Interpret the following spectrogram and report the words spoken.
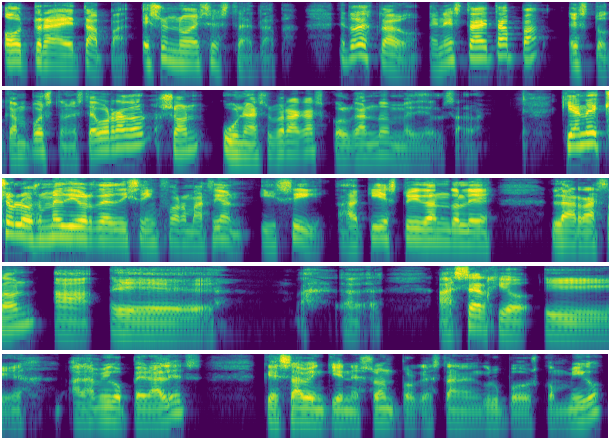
otra etapa, eso no es esta etapa. Entonces, claro, en esta etapa, esto que han puesto en este borrador son unas bragas colgando en medio del salón. ¿Qué han hecho los medios de desinformación? Y sí, aquí estoy dándole la razón a, eh, a, Sergio y al amigo Perales, que saben quiénes son porque están en grupos conmigo,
